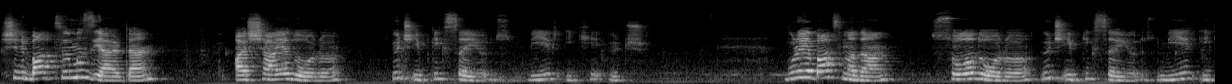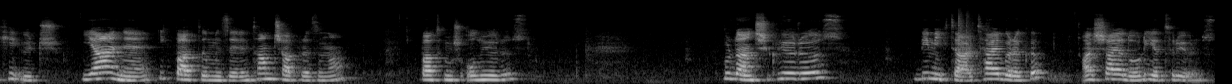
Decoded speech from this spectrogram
Şimdi battığımız yerden aşağıya doğru 3 iplik sayıyoruz. 1, 2, 3. Buraya batmadan sola doğru 3 iplik sayıyoruz. 1, 2, 3. Yani ilk battığımız yerin tam çaprazına batmış oluyoruz. Buradan çıkıyoruz. Bir miktar tel bırakıp aşağıya doğru yatırıyoruz.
